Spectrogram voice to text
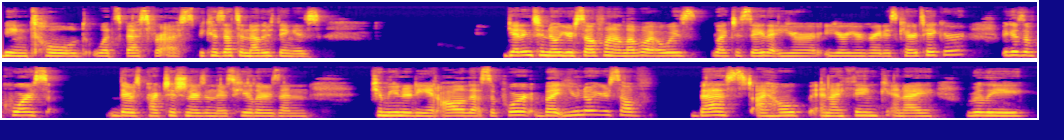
being told what's best for us because that's another thing is getting to know yourself on a level. I always like to say that you're you're your greatest caretaker because of course there's practitioners and there's healers and community and all of that support but you know yourself best i hope and i think and i really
